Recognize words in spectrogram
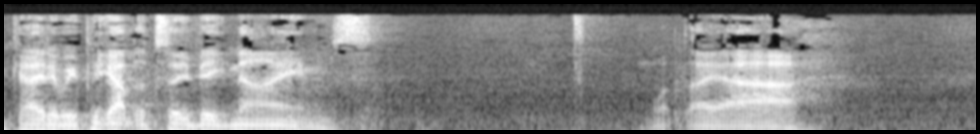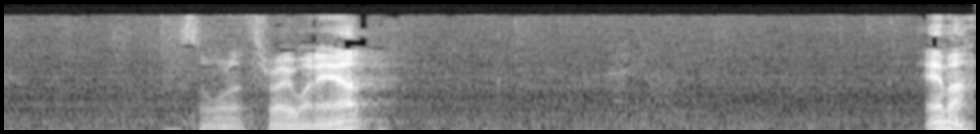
Okay, do we pick up the two big names? What they are? So I want to throw one out. Emma.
